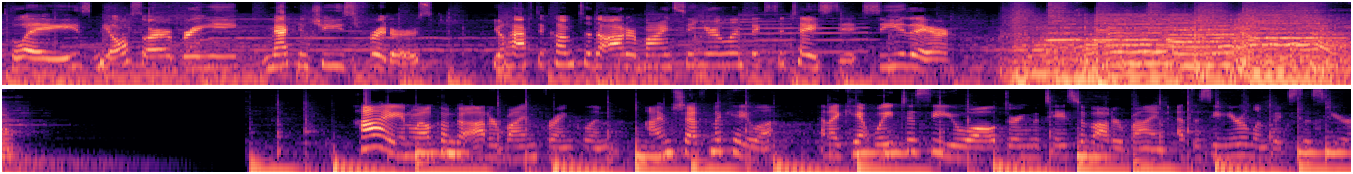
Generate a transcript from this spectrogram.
glaze. We also are bringing mac and cheese fritters. You'll have to come to the Otterbein Senior Olympics to taste it. See you there. Hi, and welcome to Otterbein Franklin. I'm Chef Michaela, and I can't wait to see you all during the Taste of Otterbein at the Senior Olympics this year.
